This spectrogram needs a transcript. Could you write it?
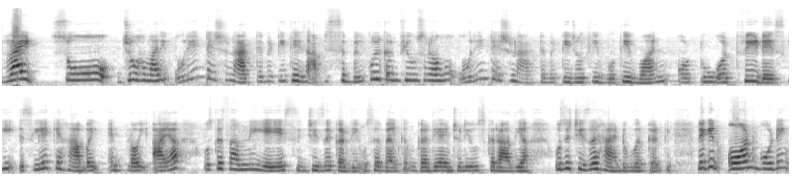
right right. So so, जो हमारी ओरिएंटेशन एक्टिविटी थी आप इससे बिल्कुल कंफ्यूज ना हो ओरिएंटेशन एक्टिविटी जो थी वो थी वन और टू और थ्री डेज़ की। इसलिए कि हाँ भाई एम्प्लॉय आया उसके सामने ये ये चीज़ें कर दी उसे वेलकम कर दिया इंट्रोड्यूस करा दिया उसे चीज़ें हैंड ओवर कर दी। लेकिन ऑन बोर्डिंग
